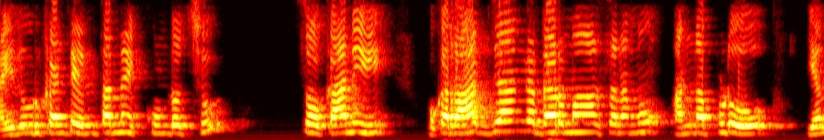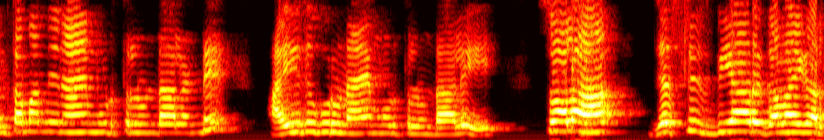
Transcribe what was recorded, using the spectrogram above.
ఐదుగురు కంటే ఎంతన్నా ఎక్కువ ఉండొచ్చు. సో కానీ ఒక రాజ్యాంగ ధర్మాసనము అన్నప్పుడు ఎంతమంది న్యాయమూర్తులు ఉండాలంటే ఐదుగురు న్యాయమూర్తులు ఉండాలి. సో అలా జస్టిస్ బిఆర్ గవాయ్ గారు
